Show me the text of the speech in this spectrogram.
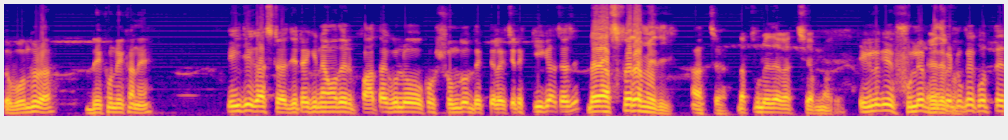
তো বন্ধুরা দেখুন এখানে এই যে গাছটা যেটা কিনা আমাদের পাতাগুলো খুব সুন্দর দেখতে লাগছে এটা কি গাছ আছে? এটা অ্যাসপেরামেরি আচ্ছা। এটা তুলে দেখাচ্ছি আপনাকে। এগুলো কি ফুলের এই বুকে টুকে করতে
